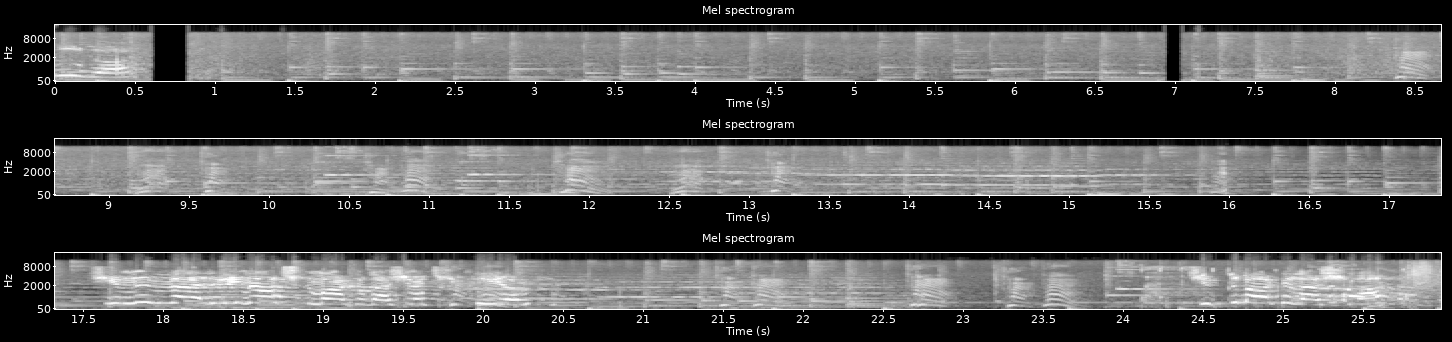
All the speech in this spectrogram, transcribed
burada. Şimdi merdiveni açtım arkadaşlar. Çıkayım. Çıktım arkadaşlar.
